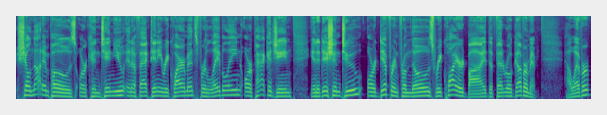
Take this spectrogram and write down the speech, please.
shall not impose or continue in effect any requirements for labeling or packaging in addition to or different from those required by the federal government. However,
